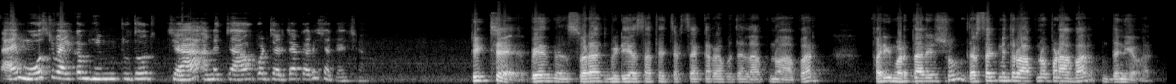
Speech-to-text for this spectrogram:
I most welcome him to the chai અને ચા ઉપર ચર્ચા કરી શકે છે. ઠીક છે. બેન, સ્વરાજ મીડિયા સાથે ચર્ચા કરવા બદલ આપનો આભાર. ફરી મળતા રહીશું. દર્શક મિત્રો, આપનો પણ આભાર. ધન્યવાદ.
